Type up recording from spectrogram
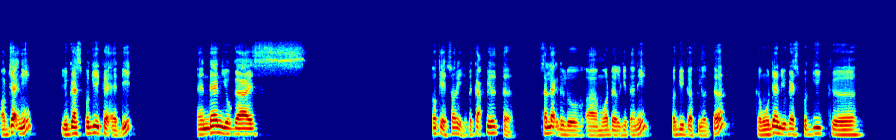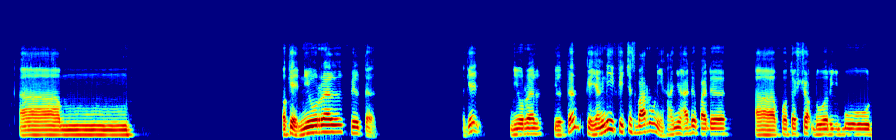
Objek ni. You guys pergi ke edit. And then you guys Okay, sorry. Dekat filter select dulu uh, model kita ni, pergi ke filter, kemudian you guys pergi ke um, okay, neural filter. Okay, neural filter. Okay, yang ni features baru ni, hanya ada pada uh, Photoshop 2021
